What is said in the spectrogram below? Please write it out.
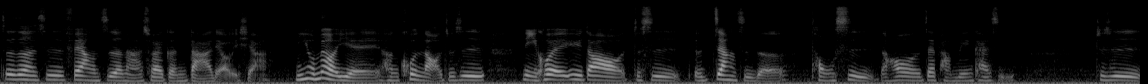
这真的是非常值得拿出来跟大家聊一下。你有没有也很困扰？就是你会遇到就是有这样子的同事，然后在旁边开始就是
